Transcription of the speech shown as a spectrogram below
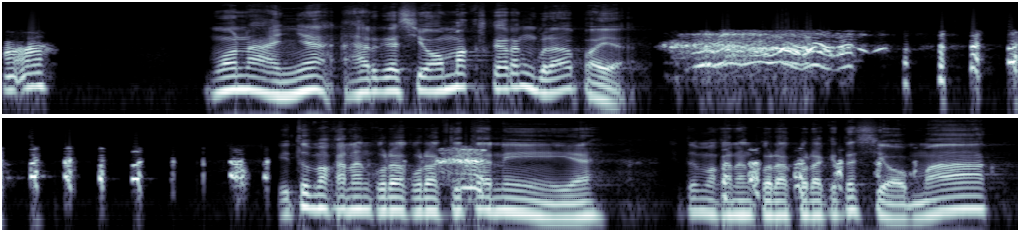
Heeh. mau nanya harga siomak sekarang berapa ya? Itu makanan kura-kura kita nih ya. Itu makanan kura-kura kita siomak,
